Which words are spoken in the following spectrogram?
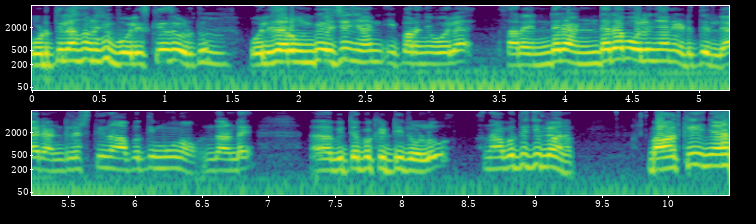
കൊടുത്തില്ല എന്ന് പറഞ്ഞ് പോലീസ് കേസ് കൊടുത്തു. പോലീസുകാർ മുമ്പിൽ വെച്ച് ഞാൻ ഈ പറഞ്ഞ പോലെ സാർ എന്റെ രണ്ടര പോലും ഞാൻ എടുത്തില്ല. രണ്ട് ലക്ഷത്തി നാൽപ്പത്തി മൂന്നോ എന്താണ്ട് വിറ്റപ്പോൾ കിട്ടിയിട്ടുള്ളൂ. നാൽപ്പത്തി ചില്ലോനം ബാക്കി ഞാൻ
